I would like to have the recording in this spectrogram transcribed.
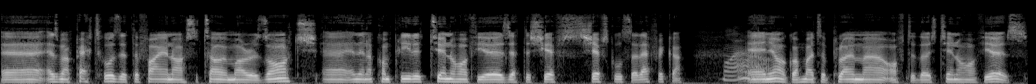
uh, as my practicals at the Fire and Ice Hotel in Melrose Arch, uh, and then I completed two and a half years at the chef's chef school South Africa. Wow. And yeah, I got my diploma after those two and a half years.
